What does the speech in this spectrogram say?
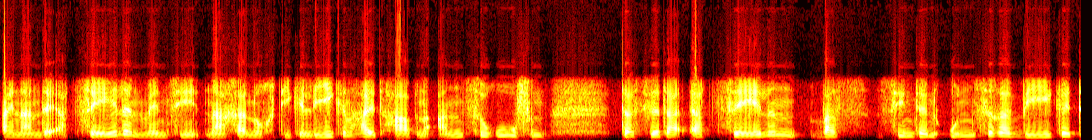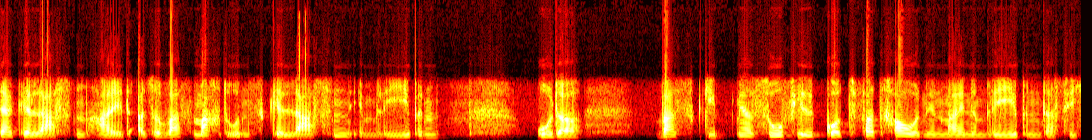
einander erzählen, wenn Sie nachher noch die Gelegenheit haben anzurufen, dass wir da erzählen, was sind denn unsere Wege der Gelassenheit? Also was macht uns gelassen im Leben? Oder was gibt mir so viel Gottvertrauen in meinem Leben, dass ich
